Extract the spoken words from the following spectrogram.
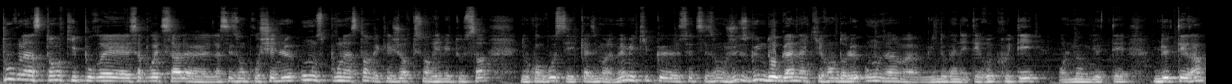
pour l'instant qui pourrait ça pourrait être ça la, saison prochaine le 11 pour l'instant avec les joueurs qui sont arrivés tout ça donc en gros c'est quasiment la même équipe que cette saison juste Gundogan hein, qui rentre dans le 11 hein. Gundogan a été recruté on le met au milieu de, terrain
